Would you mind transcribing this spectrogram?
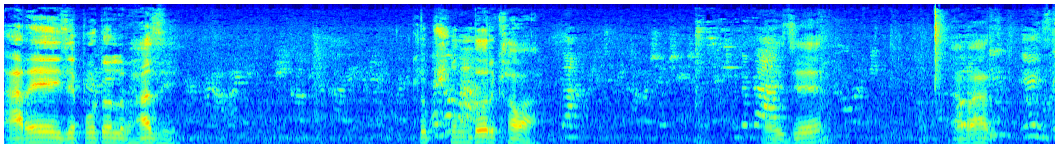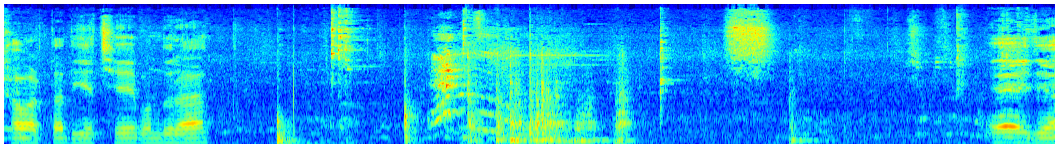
আর এই যে পটল ভাজি। খুব সুন্দর খাওয়া। এই যে আমার খাবারটা দিয়েছে বন্ধুরা। এই যে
